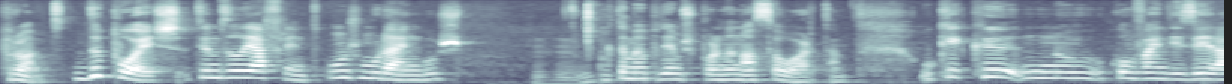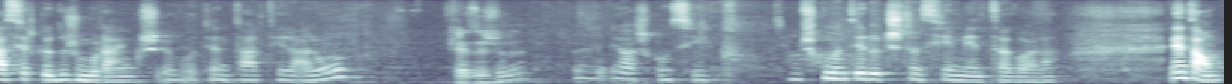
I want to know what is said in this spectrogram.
Pronto, depois temos ali à frente uns morangos, uhum. que também podemos pôr na nossa horta. O que é que convém dizer acerca dos morangos? Eu vou tentar tirar um. Queres ajuda? Eu acho que consigo. Temos que manter o distanciamento agora. Então,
